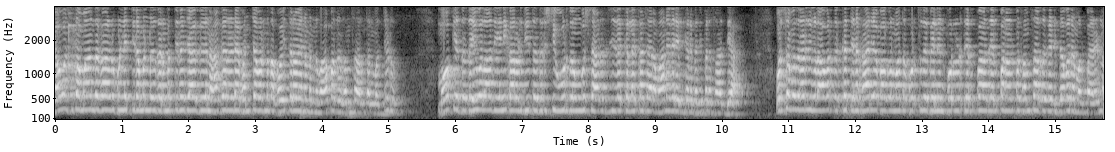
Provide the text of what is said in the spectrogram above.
ಯಾವ ಸತ ಕಾರಣ ಪುಣ್ಯ ತಿರಮಣ್ಣ ಧರ್ಮತ್ತಿನ ಜಾಗ ನಾಗನಡೆ ಪಂಚವರ್ಣದ ಪವಿತ್ರವೇನವನ್ನು ವಾಪದ ಸಂಸಾರ ಮಧ್ಯಡು ಮೋಕ್ಯದ ದೈವಲಾದ ಏನಿಕಾರು ದೀತ ದೃಷ್ಟಿ ಊರ್ದ ಅಂಗುಷ್ಟ ಆಡದ ಲೆಕ್ಕ ಲೆಕ್ಕಾಚಾರ ಮಾನವರೇ ಕರೆ ಬದಿಪರ ಸಾಧ್ಯ. ವರ್ಷ ಬದಲಾಡಿಗಳು ಅವರು ಕಾರ್ಯ ಭಾಗಗಳು ಮಾತ ಕೊಡ್ತದೆ. ಬೇಲಿನ ಪೊರ್ಲು ತೆಲ್ಪ ತೆಲ್ಪ ಸಂಸಾರದ ಕಟ್ಟಿದವರೇ ದವರೆ ಮಲ್ಪ ಎರಡ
